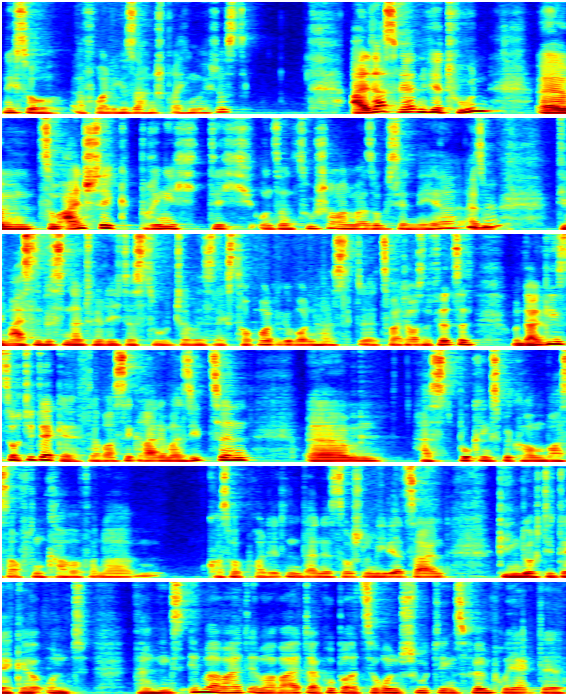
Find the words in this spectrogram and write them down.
nicht so erfreuliche Sachen sprechen möchtest. All das werden wir tun. Ähm, zum Einstieg bringe ich dich unseren Zuschauern mal so ein bisschen näher. Also die meisten wissen natürlich, dass du Germany's Next Topmodel gewonnen hast äh, 2014 und dann ging es durch die Decke. Da warst du gerade mal 17, ähm, hast Bookings bekommen, warst auf dem Cover von der Cosmopolitan, deine Social Media Zahlen gingen durch die Decke und dann ging es immer weiter, immer weiter. Kooperationen, Shootings, Filmprojekte,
